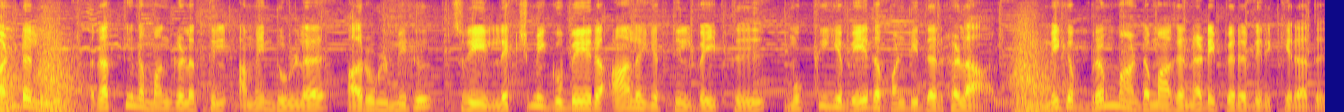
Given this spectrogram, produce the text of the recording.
வண்டலூர் ரத்தின மங்களத்தில் அமைந்துள்ள அருள்மிகு ஸ்ரீ லட்சுமி குபேர ஆலயத்தில் வைத்து முக்கிய வேத பண்டிதர்களால் மிக பிரம்மாண்டமாக நடைபெறவிருக்கிறது.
